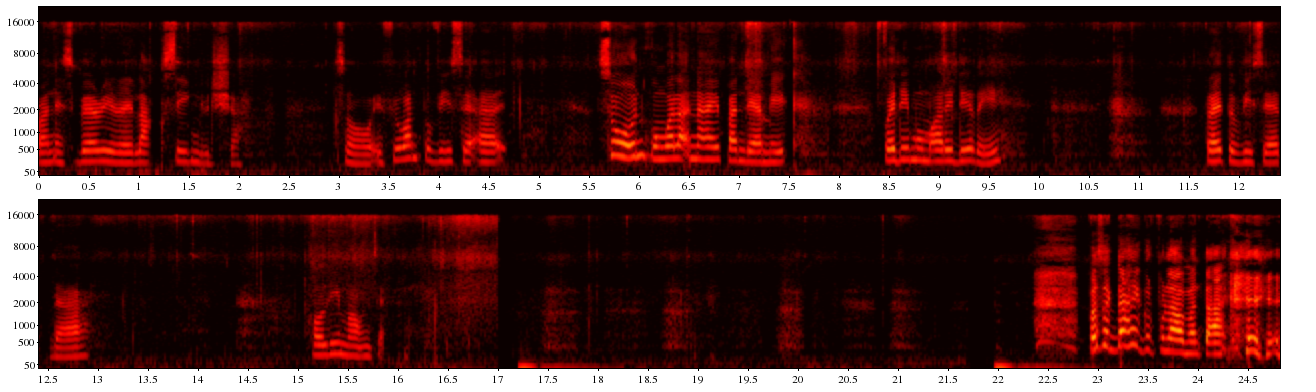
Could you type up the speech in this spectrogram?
one is very relaxing good siya. So, if you want to visit uh, soon kung wala na ay pandemic, pwede mo maari dire try to visit the Holy Mountain. Pasagdahi gud pula man ta kay.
